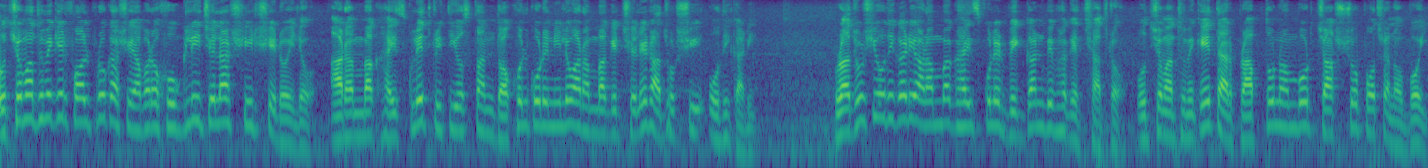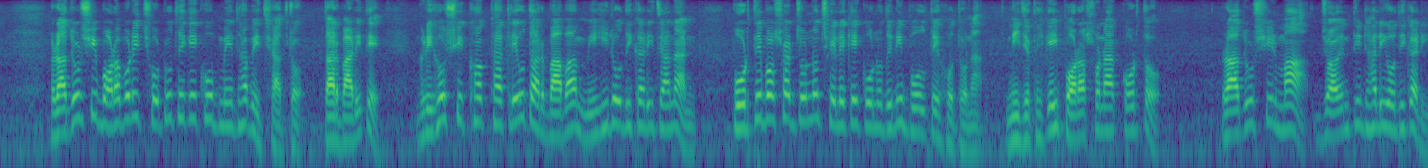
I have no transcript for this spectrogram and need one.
উচ্চ মাধ্যমিকের ফল প্রকাশে আবারও হুগলি জেলার শীর্ষে রইল। আরামবাগ হাই স্কুলে তৃতীয় স্থান দখল করে নিল আরামবাগের ছেলে রাজর্ষি অধিকারী। রাজর্ষি অধিকারী আরামবাগ হাই স্কুলের বিজ্ঞান বিভাগের ছাত্র। উচ্চ মাধ্যমিকে তার প্রাপ্ত নম্বর চারশো পঁচানব্বই। রাজর্ষি বরাবরই ছোট থেকে খুব মেধাবী ছাত্র। তার বাড়িতে গৃহশিক্ষক থাকলেও তার বাবা মিহির অধিকারী জানান, পড়তে বসার জন্য ছেলেকে কোনোদিনই বলতে হতো না। নিজে থেকেই পড়াশোনা করতো রাজর্ষির মা জয়ন্তী ঢালি অধিকারী।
